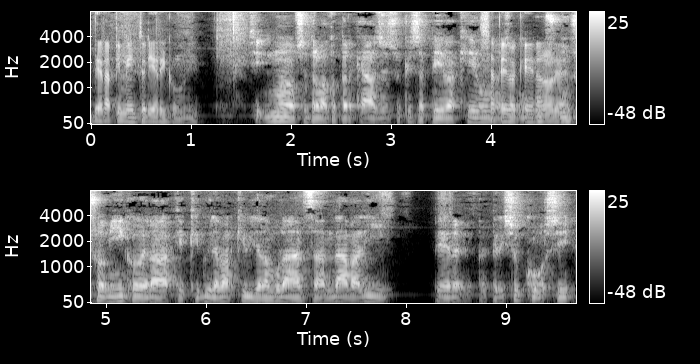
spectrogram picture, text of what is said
del, rapimento di Arrigoni. Sì, uno si è trovato per caso, che sapeva che, uno, sapeva che un, un, suo amico era, che, che guidava, che guida l'ambulanza andava lì per, per, per i soccorsi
